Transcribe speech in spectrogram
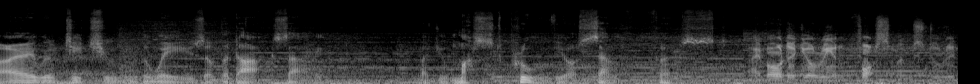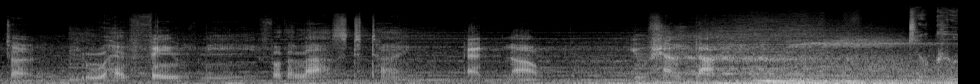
I will teach you the ways of the dark side, but you must prove yourself first. I've ordered your reinforcements to return. You have failed me for the last time. And now, you shall die. Dooku.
